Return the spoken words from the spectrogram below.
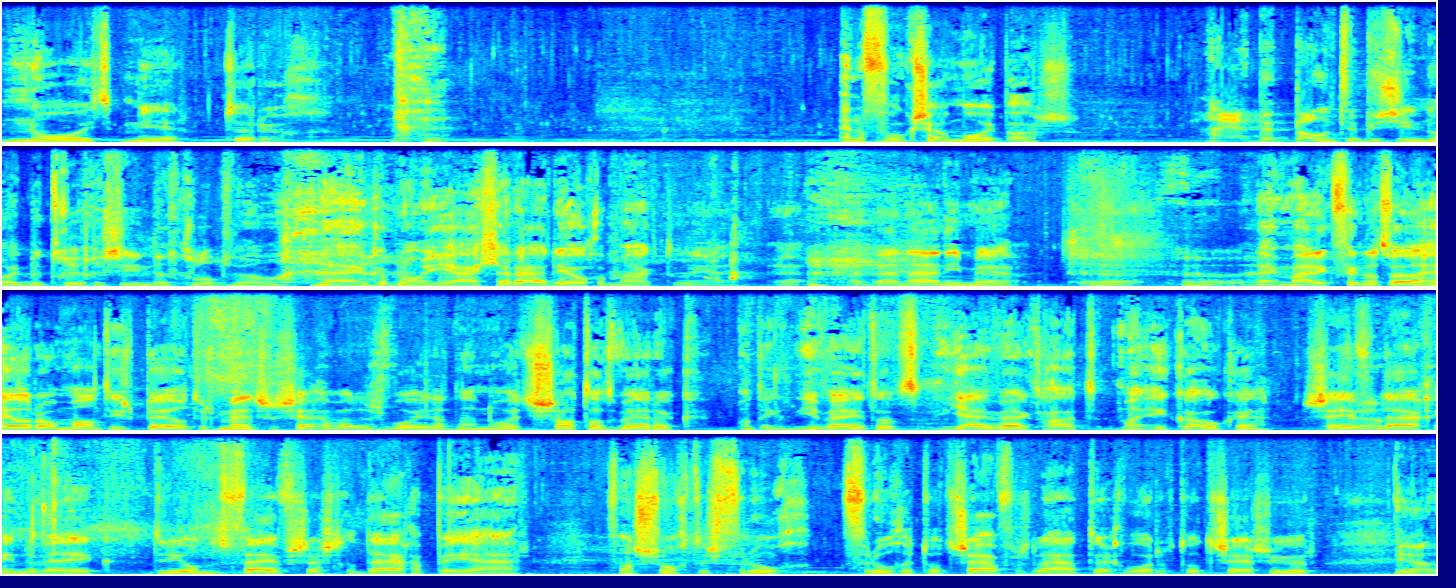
nooit meer terug. en dat vond ik zo mooi, Bas. Nou ja, bij Poont hebben ze je nooit meer teruggezien. Dat klopt wel. Nee, ik heb nog een jaartje radio gemaakt toen, ja. ja maar daarna niet meer. Nee, maar ik vind dat wel een heel romantisch beeld. Dus mensen zeggen wel eens, word je dat nou nooit zat, dat werk? Want ik, je weet het, jij werkt hard, maar ik ook, hè? Zeven Ja. dagen in de week, 365 dagen per jaar. Van 's ochtends vroeg, vroeger tot 's avonds laat, tegenwoordig tot 6 uur. Ja.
